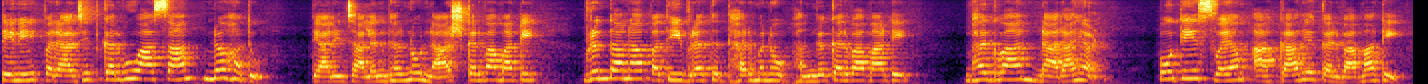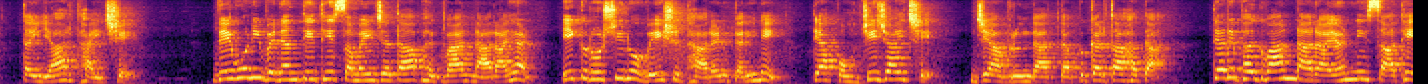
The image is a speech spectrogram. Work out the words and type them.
તેને પરાજિત કરવું આસાન ન હતું. ત્યારે જાલંધરનો નાશ કરવા માટે, વૃંદાના પતિવ્રત ધર્મનો ભંગ કરવા માટે, ભગવાન નારાયણ પોતે સ્વયં આ કાર્ય કરવા માટે તૈયાર થાય છે. દેવોની વિનંતીથી સમય જતા ભગવાન નારાયણ એક ઋષિનો વેશ ધારણ કરીને ત્યાં પહોંચી જાય છે. જ્યાં વૃંદા તપ કરતા હતા. ત્યારે ભગવાન નારાયણની સાથે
